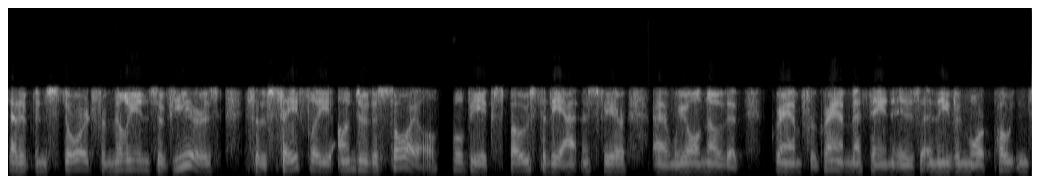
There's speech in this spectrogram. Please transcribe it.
that have been stored for millions of years sort of safely under the soil will be exposed to the atmosphere. And we all know that gram for gram, methane is an even more potent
